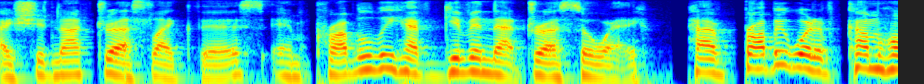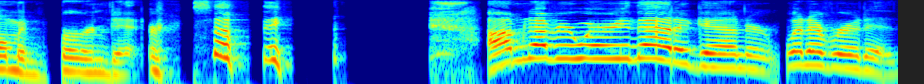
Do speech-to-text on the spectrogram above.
I should not dress like this, and probably have given that dress away. Have probably would have come home and burned it or something. I'm never wearing that again, or whatever it is.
